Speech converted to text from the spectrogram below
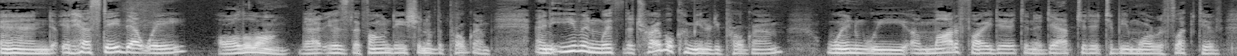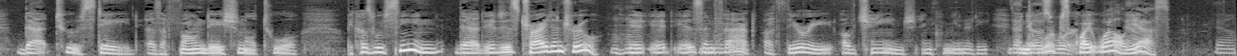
And it has stayed that way all along. That is the foundation of the program. And even with the tribal community program, when we uh, modified it and adapted it to be more reflective, that too stayed as a foundational tool. Because we've seen that it is tried and true. Mm-hmm. It, it is, in mm-hmm. fact, a theory of change in community. That and it works work. quite well, Yeah. yes. Yeah.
